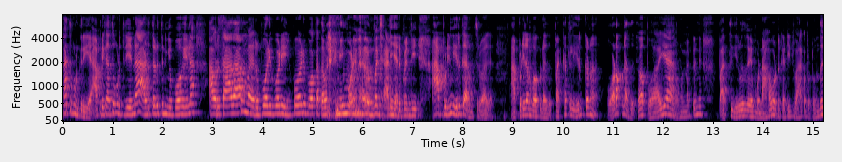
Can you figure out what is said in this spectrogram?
கற்றுக் கொடுக்குறீங்க. அப்படி கற்றுக் கொடுத்துட்டீங்கன்னா அடுத்தடுத்து நீங்கள் போகையில் அவர் சாதாரணமாக இரு போடி போடி போடி போக்கத்தவளை நீ போனேன்னா ரொம்ப ஜாலியாக இருப்பேன்டி அப்படின்னு இருக்க ஆரம்பிச்சிருவாங்க. அப்படிலாம் போகக்கூடாது. பக்கத்தில் இருக்கணும். ஓடக்கூடாது ஓ போயா? உனக்குன்னு பத்து இருபது வயம்பு நகை ஓட்டு கட்டிட்டு வாக்கப்பட்டு வந்து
